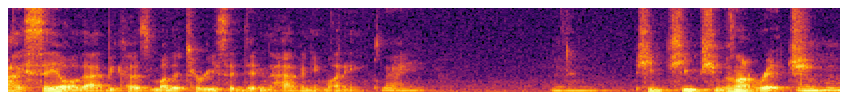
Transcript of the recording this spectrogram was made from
I say all that because Mother Teresa didn't have any money. right hmm She she, she was not rich, hmm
